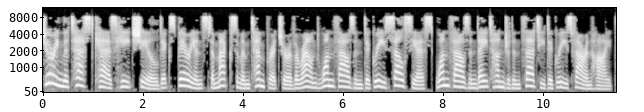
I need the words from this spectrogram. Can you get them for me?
During the test CARE's heat shield experienced a maximum temperature of around 1000 degrees Celsius 1830 degrees Fahrenheit.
